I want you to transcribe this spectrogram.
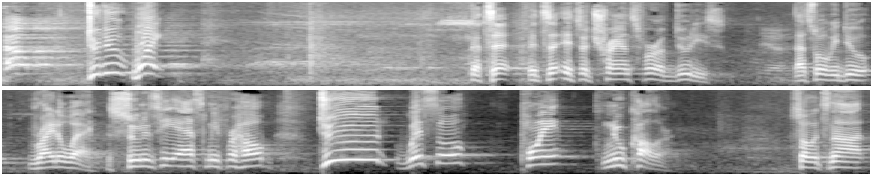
help? Do do white. That's it. It's a, it's a transfer of duties. That's what we do right away. As soon as he asks me for help, dude, whistle, point, new color. So it's not.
